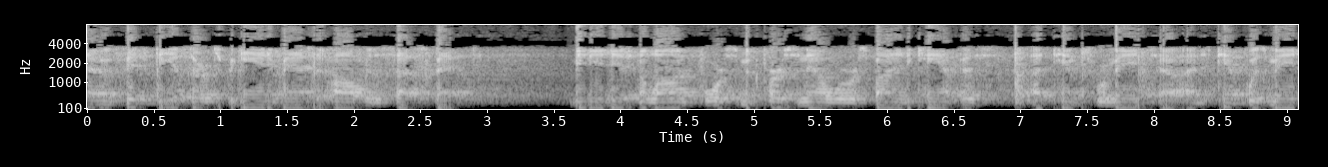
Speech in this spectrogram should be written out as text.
7:50, a search began in Bassett Hall for the suspect. Many additional law enforcement personnel were responding to campus. Attempts were made. Uh, an attempt was made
